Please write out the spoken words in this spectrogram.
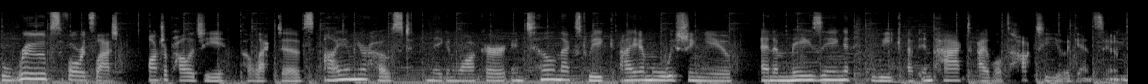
groups forward slash Anthropology Collectives. I am your host, Meghan Walker. Until next week, I am wishing you an amazing week of impact. I will talk to you again soon.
